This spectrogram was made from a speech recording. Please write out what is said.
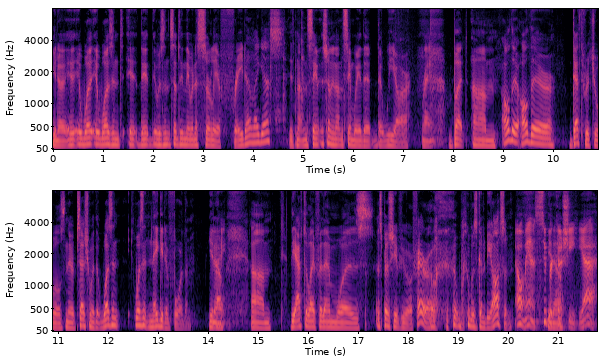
You know, it, it was it wasn't it, they, it wasn't something they were necessarily afraid of. I guess it's not in the same. It's certainly not in the same way that that we are. Right. But um, all their all their death rituals and their obsession with it wasn't wasn't negative for them. You know, Right. um, the afterlife for them was, especially if you were a pharaoh, was going to be awesome. Oh man, super know. cushy. Yeah.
